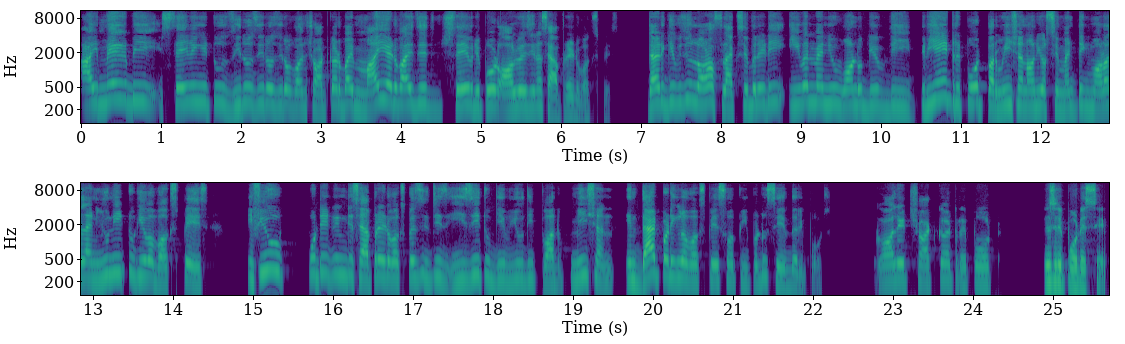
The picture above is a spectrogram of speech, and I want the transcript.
I may be saving it to 0001 shortcut. By my advice is save report always in a separate workspace that gives you a lot of flexibility even when you want to give the create report permission on your semantic model and you need to give a workspace if you put it in the separate workspace it is easy to give you the permission in that particular workspace for people to save the reports call it shortcut report this report is saved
